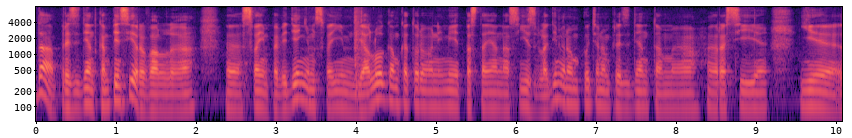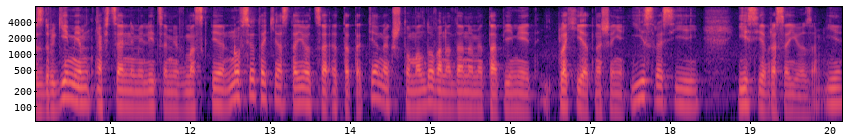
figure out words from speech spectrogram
Да, президент компенсировал э, э, своим поведением, своим диалогом, который он имеет постоянно с, и с Владимиром Путиным, президентом э, России, и с другими официальными лицами в Москве. Но все-таки остается этот оттенок, что Молдова на данном этапе имеет плохие отношения и с Россией, и с Евросоюзом. И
